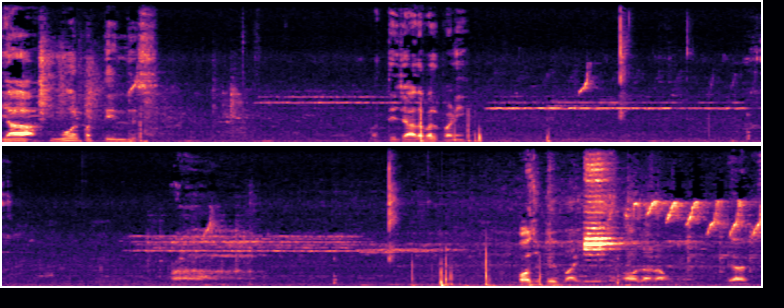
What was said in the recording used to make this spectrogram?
या मोर पत्ती इन दिस पत्ती ज़्यादा बल पड़ी। positive vibes all around. Yeah, it's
